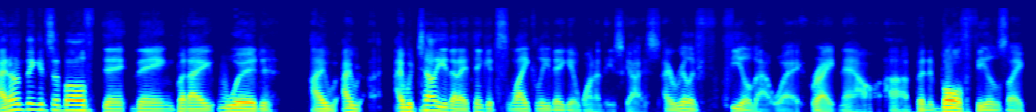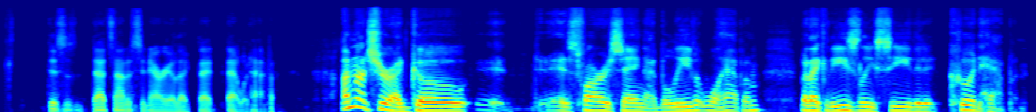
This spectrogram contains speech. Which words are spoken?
I don't think it's a both thing, but I would I I I would tell you that I think it's likely they get one of these guys. I really feel that way right now. Uh, but it both feels like this is that's not a scenario that that that would happen. I'm not sure I'd go eh, as far as saying I believe it will happen, but I could easily see that it could happen.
